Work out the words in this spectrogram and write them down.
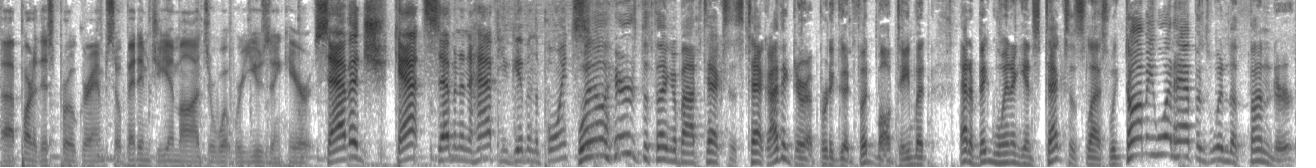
uh, part of this program. So BetMGM odds are what we're using here. Savage, Cat, seven and a half. You giving the points? Well, here's the thing about Texas Tech. I think they're a pretty good football team, but had a big win against Texas last week. Tommy, what happens when the Thunder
